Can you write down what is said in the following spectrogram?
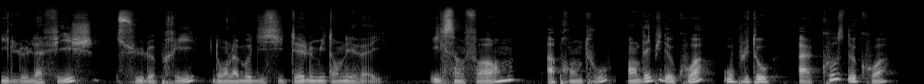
Il lut l'affiche, sut le prix, dont la modicité le mit en éveil. Il s'informe, apprend tout, en dépit de quoi, ou plutôt à cause de quoi,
